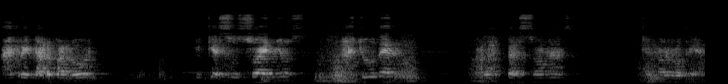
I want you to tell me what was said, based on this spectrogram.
agregar valor y que sus sueños ayuden a las personas que nos rodean.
